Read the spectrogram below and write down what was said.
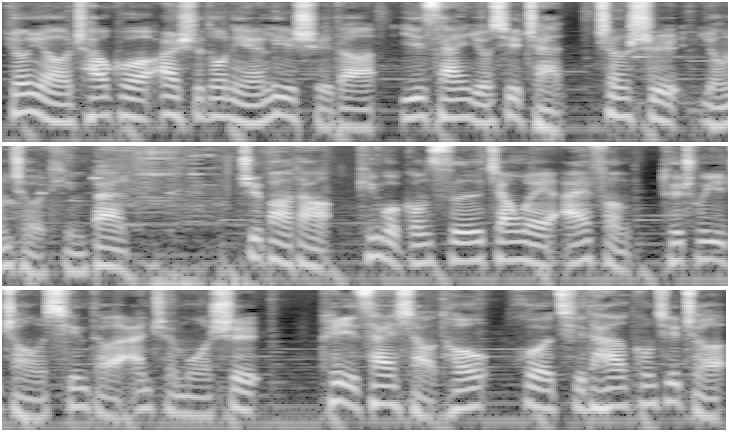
拥有超过二十多年历史的 E3 游戏展正式永久停办。据报道，苹果公司将为 iPhone 推出一种新的安全模式，可以在小偷或其他攻击者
